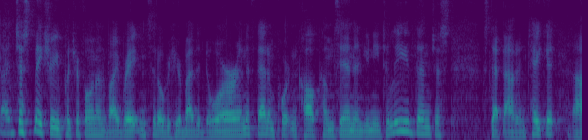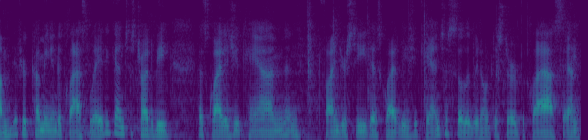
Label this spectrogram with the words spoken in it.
uh, just make sure you put your phone on vibrate and sit over here by the door. And if that important call comes in and you need to leave, then just step out and take it. Um, if you're coming into class late, again, just try to be as quiet as you can and find your seat as quietly as you can, just so that we don't disturb the class. And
